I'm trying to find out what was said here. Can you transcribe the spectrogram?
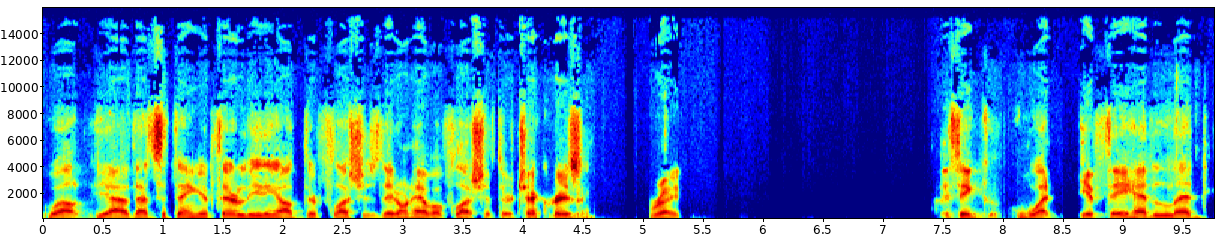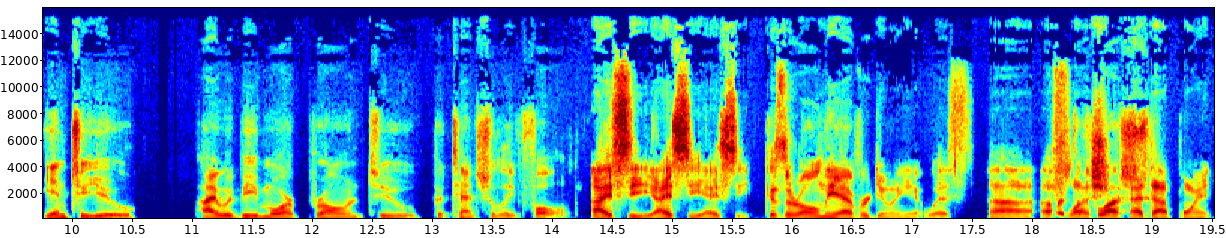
Well, yeah, that's the thing. If they're leading out their flushes, they don't have a flush if they're check raising. Right. I think what if they had led into you I would be more prone to potentially fold. I see, I see, I see. Because they're only ever doing it with uh, a with flush, flush, at that point.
